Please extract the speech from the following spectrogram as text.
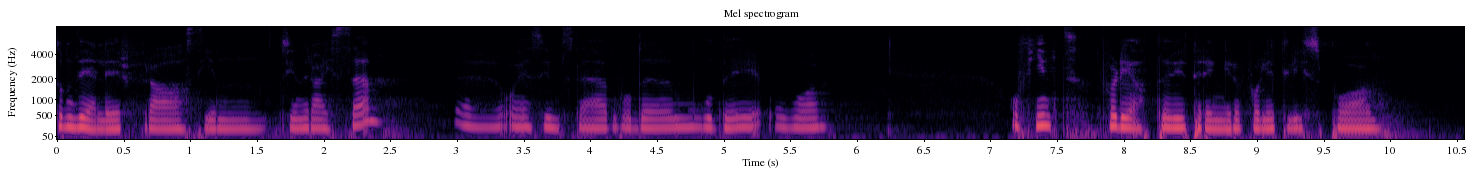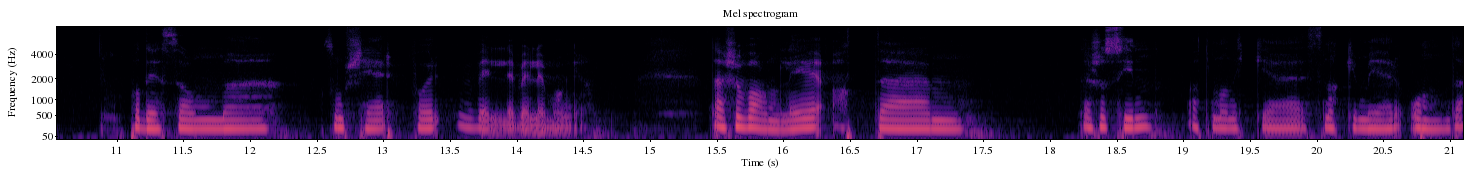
som deler fra sin, sin reise. Uh, og jeg syns det er både modig og, og, fint, fordi at vi trenger å få litt lys på, på det som, uh, som skjer for veldig, veldig mange. Det er så vanlig at det er så synd at man ikke snakker mer om det.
